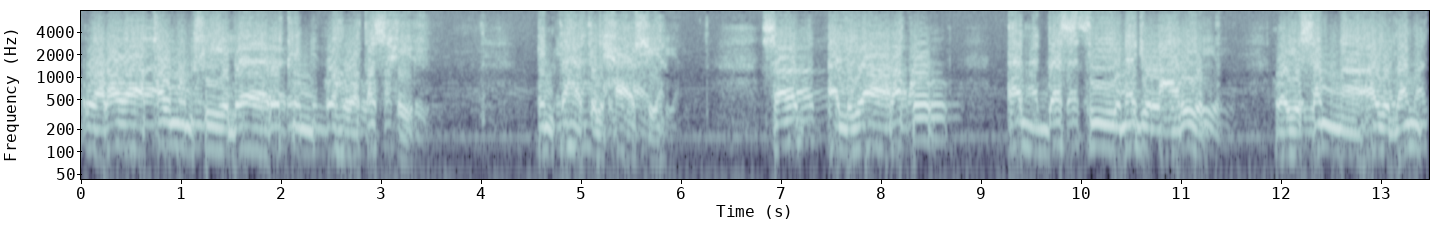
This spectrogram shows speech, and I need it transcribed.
وروى قوم في بارق وهو تصحيف. انتهت الحاشية. صاد اليارق الدستينج العريض. ويسمى أيضا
